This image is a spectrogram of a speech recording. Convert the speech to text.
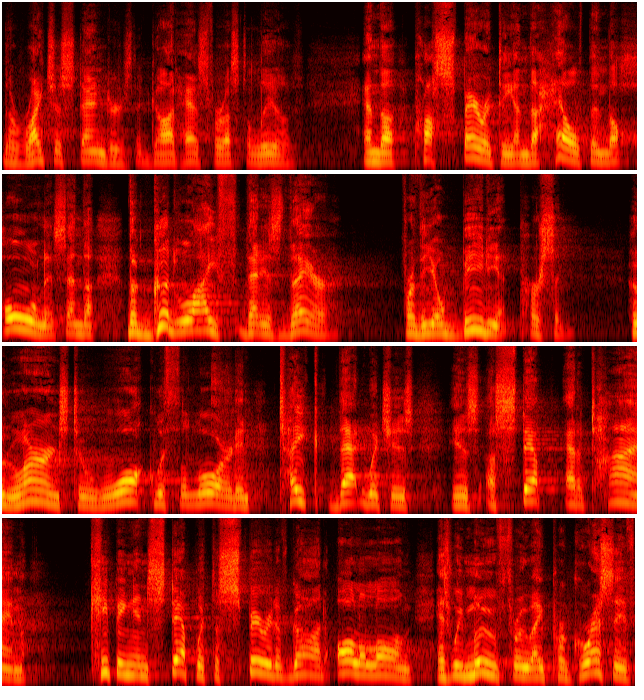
the righteous standards that God has for us to live and the prosperity and the health and the wholeness and the, the good life that is there for the obedient person who learns to walk with the Lord and take that which is, is a step at a time, keeping in step with the Spirit of God all along as we move through a progressive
